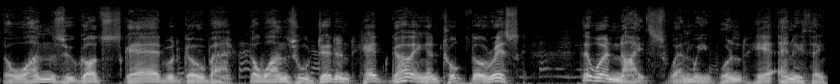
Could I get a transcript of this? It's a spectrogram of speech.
The ones who got scared would go back. The ones who didn't kept going and took the risk. There were nights when we wouldn't hear anything,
